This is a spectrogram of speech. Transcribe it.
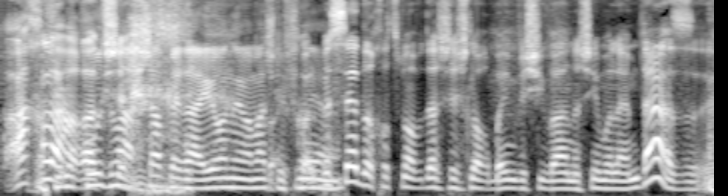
אחלה, אפילו רק ש... קוזמה עכשיו בריאיון ממש לפני... הכל בסדר, חוץ מהעובדה שיש לו 47 אנשים על העמדה, אז אה,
